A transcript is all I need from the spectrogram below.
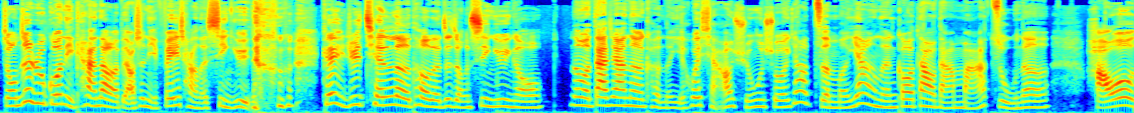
总之，如果你看到了，表示你非常的幸运，可以去签乐透的这种幸运哦。那么大家呢，可能也会想要询问说，要怎么样能够到达马祖呢？好哦，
